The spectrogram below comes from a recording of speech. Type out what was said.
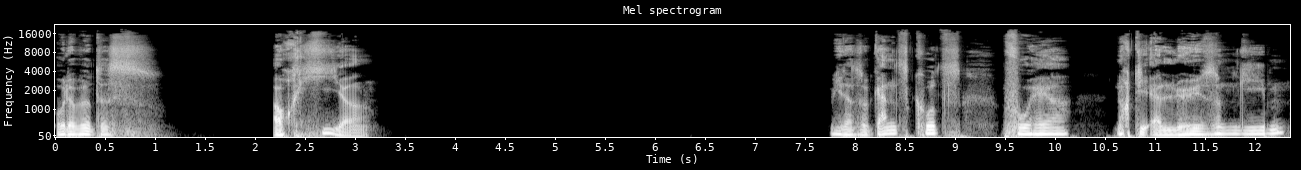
Oder wird es auch hier wieder so ganz kurz vorher noch die Erlösung geben?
